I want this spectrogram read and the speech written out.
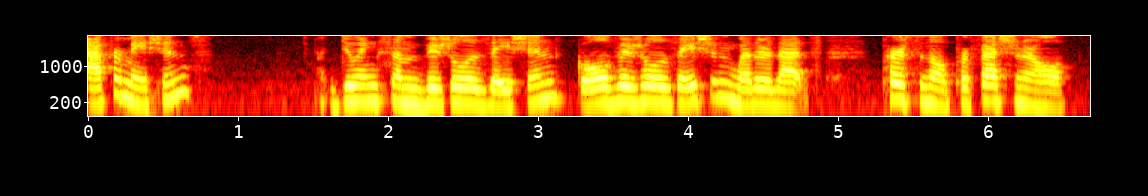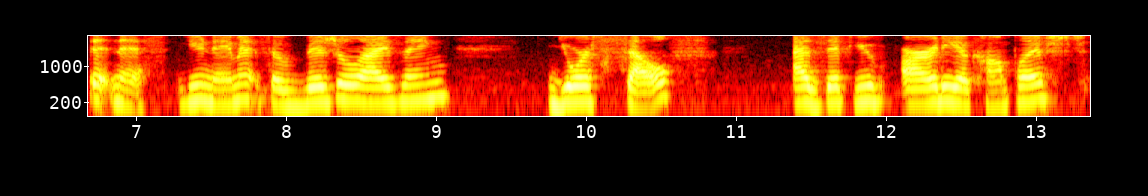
affirmations doing some visualization goal visualization whether that's personal professional fitness you name it. So visualizing yourself as if you've already accomplished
